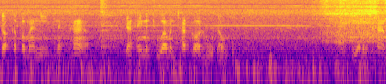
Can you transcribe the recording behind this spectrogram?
เจาะกับประมาณนี้นะถ้าอยากให้มันชัวร์มันชัดก็รูดเอาเสือมันข้าม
